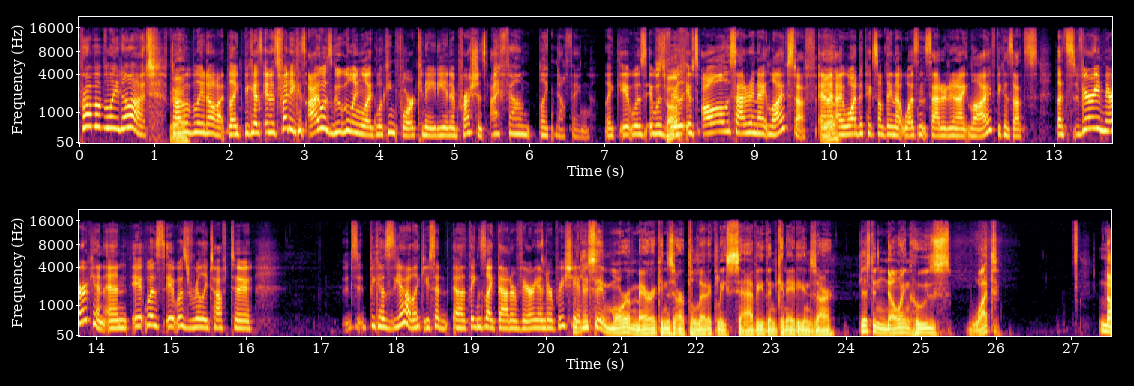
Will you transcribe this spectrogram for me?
Probably not. Yeah. Probably not. Like because and it's funny because I was googling like looking for Canadian impressions. I found like nothing. Like it was it was Tough. really it was all the Saturday Night Live stuff, and Yeah. I, I wanted to pick something that wasn't Saturday Night Live because that's that's very American, and it was it was really tough to. Because yeah, like you said, uh, things like that are very underappreciated. Would you underappreciated. say more Americans are politically savvy than Canadians are? Just in knowing who's what? No,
